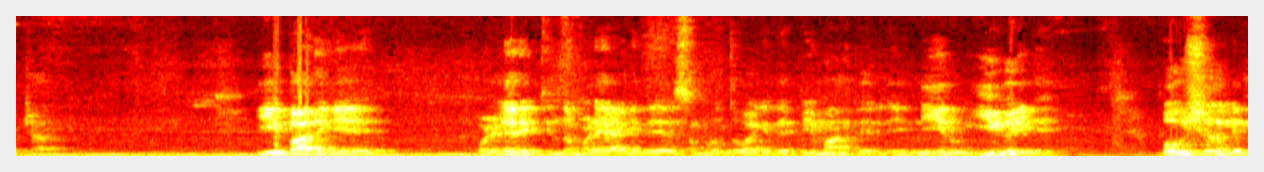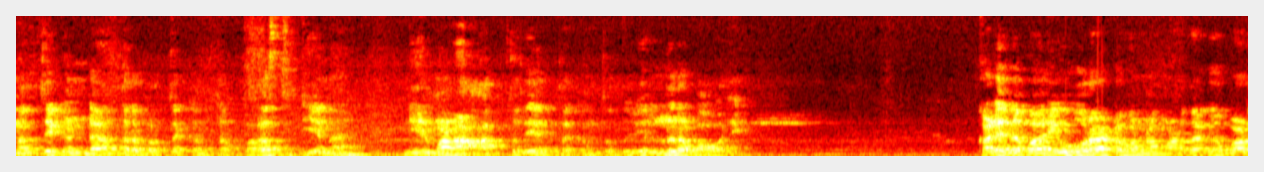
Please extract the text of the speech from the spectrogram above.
ವಿಚಾರ. ಈ ಬಾರಿಗೆ ಒಳ್ಳೆ ರೀತಿಯಿಂದ ಮಳೆಯಾಗಿದೆ, ಸಮೃದ್ಧವಾಗಿದೆ ಭೀಮಾ ನದಿಯಲ್ಲಿ ನೀರು ಈಗ ಇದೆ. ಭವಿಷ್ಯದಲ್ಲಿ ಮತ್ತೆ ಗಂಡಾಂತರ ಬರ್ತಕ್ಕಂಥ ಪರಿಸ್ಥಿತಿಯನ್ನು ನಿರ್ಮಾಣ ಆಗ್ತದೆ ಅಂತಕ್ಕಂಥದ್ದು ಎಲ್ಲರ ಭಾವನೆ. ಕಳೆದ ಬಾರಿ ಹೋರಾಟವನ್ನು ಮಾಡಿದಾಗ ಭಾಳ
